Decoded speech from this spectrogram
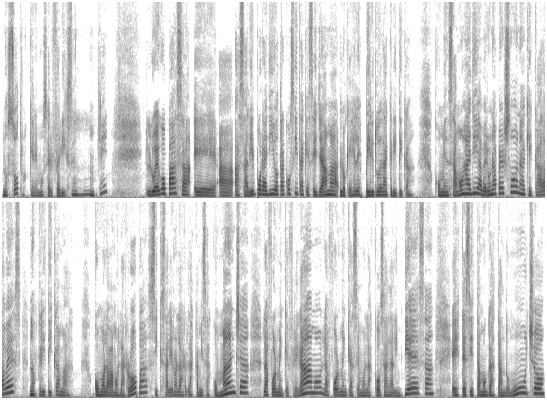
nosotros queremos ser felices. Luego pasa eh, a, a, salir por allí otra cosita que se llama lo que es el espíritu de la crítica. Comenzamos allí a ver una persona que cada vez nos critica más cómo lavamos la ropa, si salieron las, camisas con mancha, la forma en que fregamos, la forma en que hacemos las cosas la limpieza, este, si estamos gastando mucho,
